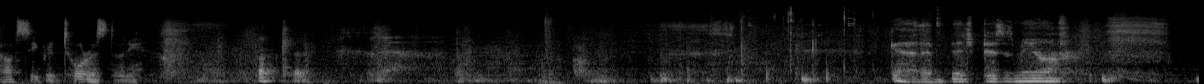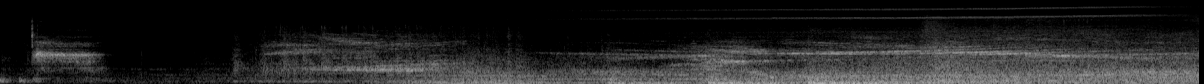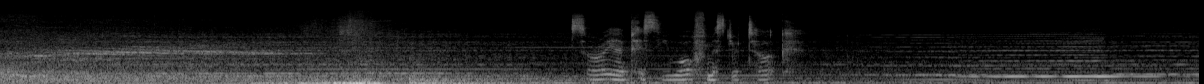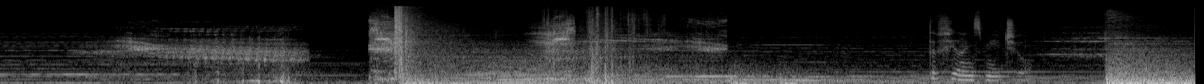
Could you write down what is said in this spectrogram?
top secret Torah study. Okay. God, that bitch pisses me off. Sorry I pissed you off, Mr. Tuck. The feeling's mutual.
